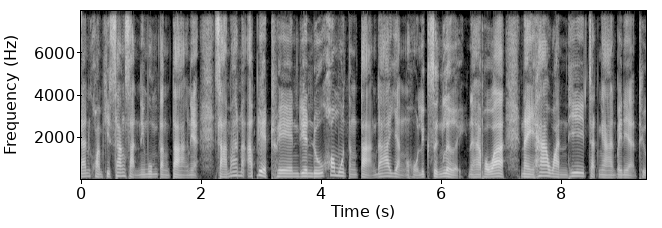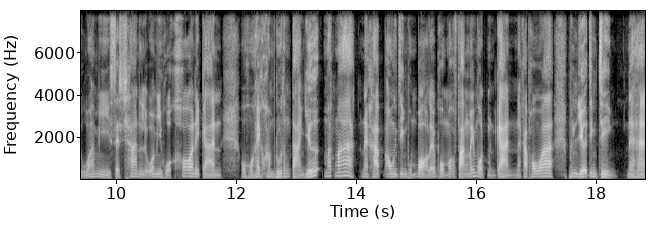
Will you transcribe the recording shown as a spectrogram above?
ด้านความคิดสร้างสรรค์ในมุมต่างๆเนี่ยสามารถมาอัปเดตเทรนเรียนรู้ข้อมูลต่างๆ ได้อย่างโอ้โหลึกซึ้งเลยนะฮะเพราะว่าใน 5 วันที่จัดงานไปเนี่ยถือว่ามีเซสชันหรือว่ามีหัวข้อในการโอ้โหให้ความรู้ต่างๆ เยอะมากๆนะครับ เอาจริงๆผมบอกเลยผมก็ฟังไม่หมดเหมือนกันนะครับ เพราะว่ามันเยอะจริง ๆ นะฮะ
